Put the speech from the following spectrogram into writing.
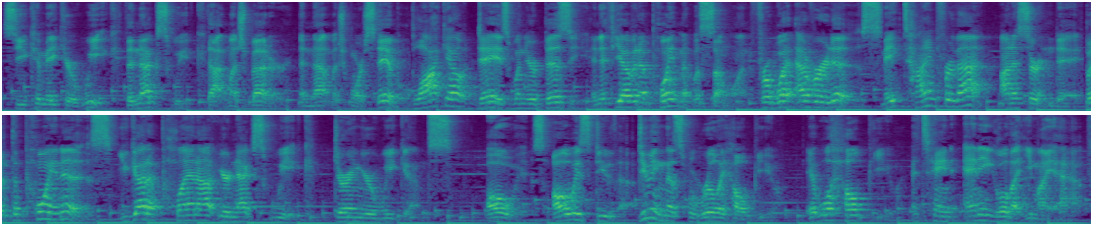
so you can make your week, the next week, that much better and that much more stable. Block out days when you're busy, and if you have an appointment with someone, for whatever it is, make time for that on a certain day. But the point is, you gotta plan out your next week during your weekends. Always, always do that. Doing this will really help you. It will help you attain any goal that you might have,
